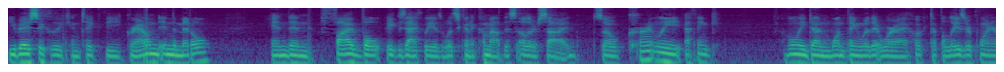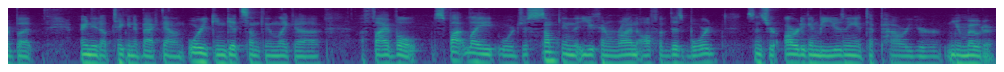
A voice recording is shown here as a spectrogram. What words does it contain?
you basically can take the ground in the middle and then 5 volt exactly is what's going to come out this other side. So currently, I think I've only done one thing with it where I hooked up a laser pointer, but I ended up taking it back down. Or you can get something like a, a 5 volt spotlight or just something that you can run off of this board since you're already going to be using it to power your, your motor.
